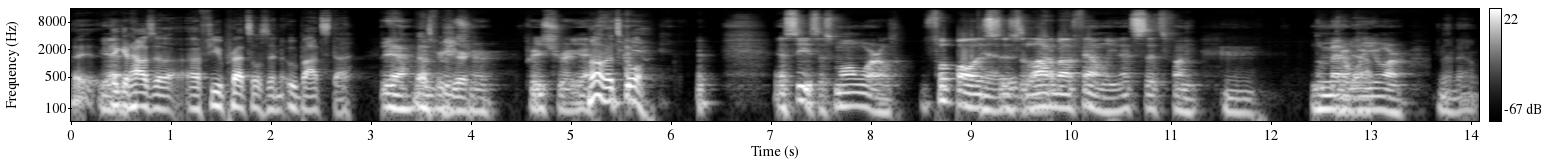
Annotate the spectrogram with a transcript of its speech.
They could house a, a few pretzels in Obatzda. Yeah, That's for pretty sure. Pretty sure, yeah. Oh, that's cool. yeah, see, it's a small world. Football is, Yeah, is a lot about family. That's that's funny. No matter where you are. No, no.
